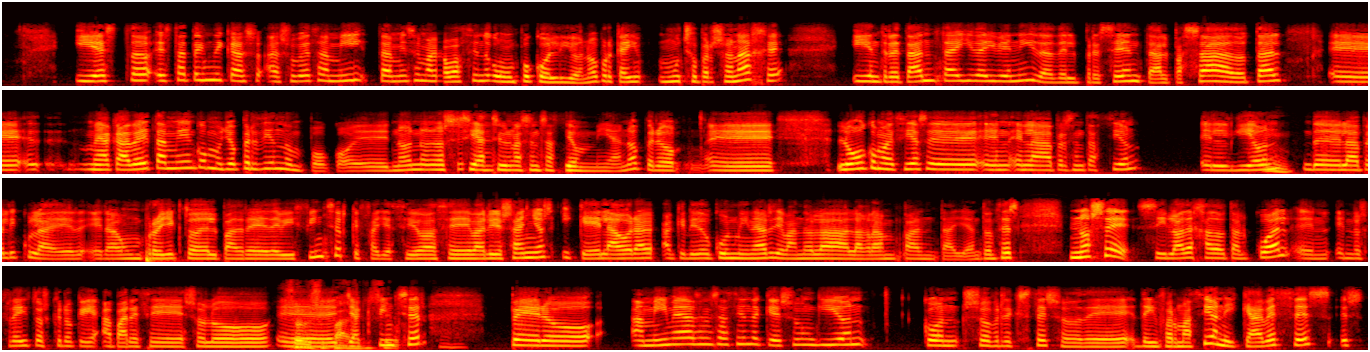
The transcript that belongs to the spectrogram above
y esta, esta técnica, a su vez, a mí también se me acabó haciendo como un poco lío, ¿no? Porque hay mucho personaje y entre tanta ida y venida del presente al pasado, tal, eh, me acabé también como yo perdiendo un poco. Eh, no, no, no, sé si ha sido una sensación mía, ¿no? Pero eh, luego, como decías en, en la presentación, el guion mm. de la película er, era un proyecto del padre de David Fincher que falleció hace varios años y que él ahora ha querido culminar llevándola a la gran pantalla. Entonces, no sé si lo ha dejado tal cual. En, los créditos creo que aparece solo, eh, Jack Fincher, pero a mí me da la sensación de que es un guion con sobreexceso de, de información y que a veces es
